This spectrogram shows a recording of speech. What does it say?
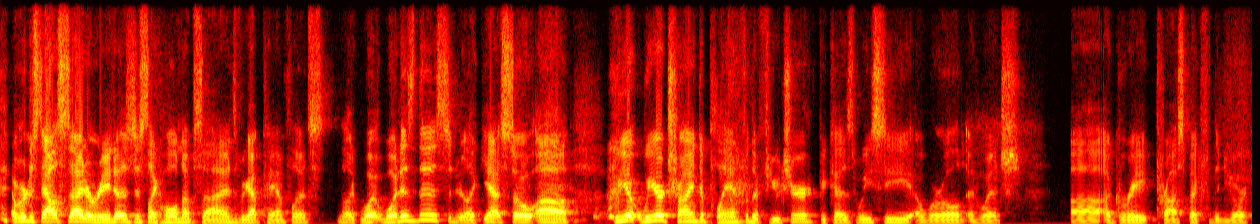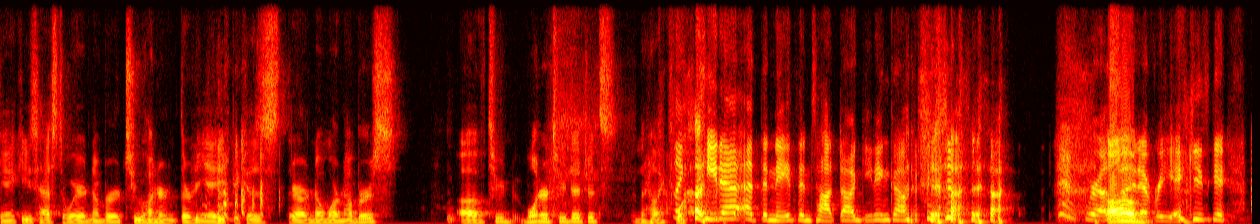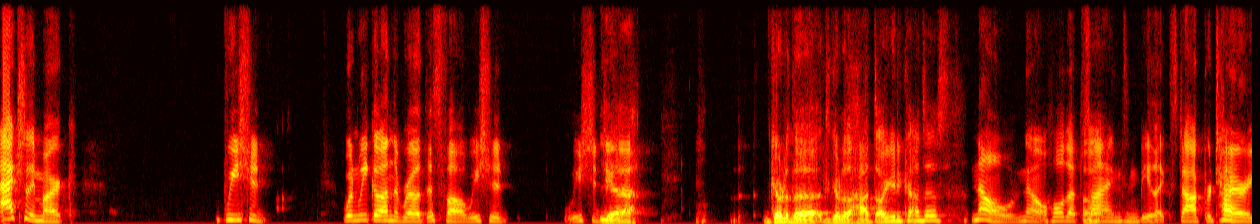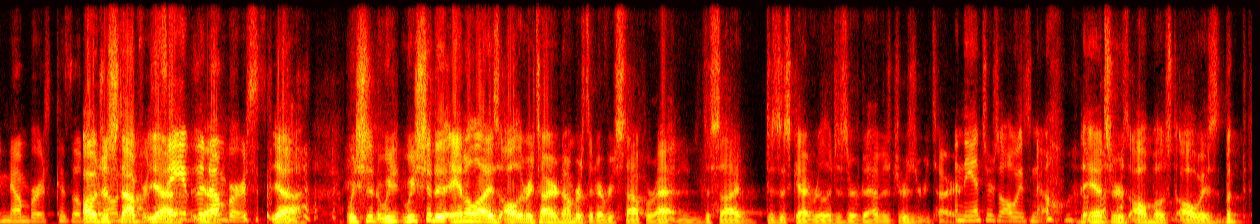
And we're just outside arenas, just like holding up signs. We got pamphlets. They're like, what, what is this? And you're like, yeah. So, uh, we are, we are trying to plan for the future because we see a world in which uh, a great prospect for the New York Yankees has to wear number 238 because there are no more numbers of two, one or two digits. And they're like, It's like what? PETA at the Nathan's hot dog eating competition. yeah, yeah. We're outside Um, every Yankees game. Actually, Mark, we should when we go on the road this fall, we should we should do Yeah. that. Go to the go to the hot dog eating contest. No, no, hold up Oh. signs and be like, stop retiring numbers because they'll Oh, be just no stop- numbers. yeah, save the yeah. numbers. Yeah, we should we we should analyze all the retired numbers at every stop we're at and decide does this guy really deserve to have his jersey retired? and the answer is always no. the answer is almost always, but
